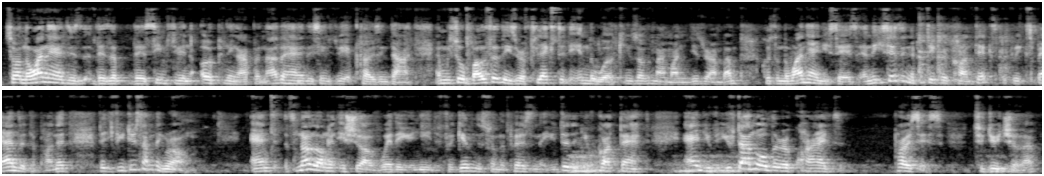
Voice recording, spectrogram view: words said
So on the one hand, a, there seems to be an opening up. On the other hand, there seems to be a closing down. And we saw both of these reflected in the workings of the Maimonides Rambam, because on the one hand he says, and he says in a particular context, but we expanded upon it, that if you do something wrong, and it's no longer an issue of whether you need forgiveness from the person that you did it, you've got that, and you've, you've done all the required process to do tshuva,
